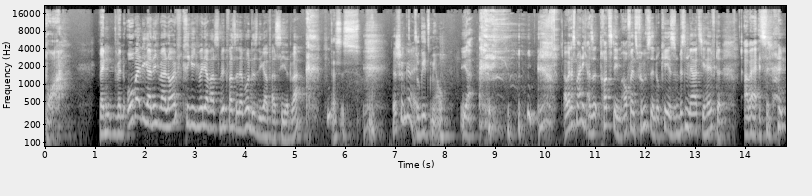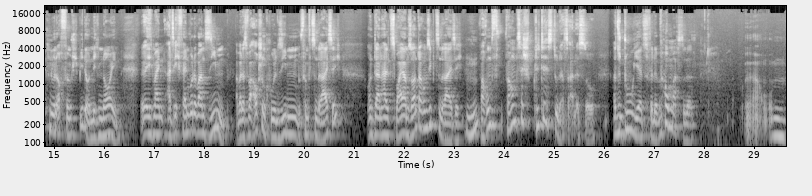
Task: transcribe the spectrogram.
Boah. Wenn, wenn Oberliga nicht mehr läuft, kriege ich wieder was mit, was in der Bundesliga passiert, wa? Das ist, Das ist schon geil. so geht's mir auch. Ja. aber das meine ich, also trotzdem, auch wenn es fünf sind, okay, es ist ein bisschen mehr als die Hälfte, aber es sind halt nur noch fünf Spiele und nicht neun. Ich meine, als ich Fan wurde, waren es sieben, aber das war auch schon cool. Sieben, 15.30 und dann halt zwei am Sonntag um 17.30 Warum, warum zersplitterst du das alles so? Also du jetzt, Philipp, warum machst du das? Äh, um,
